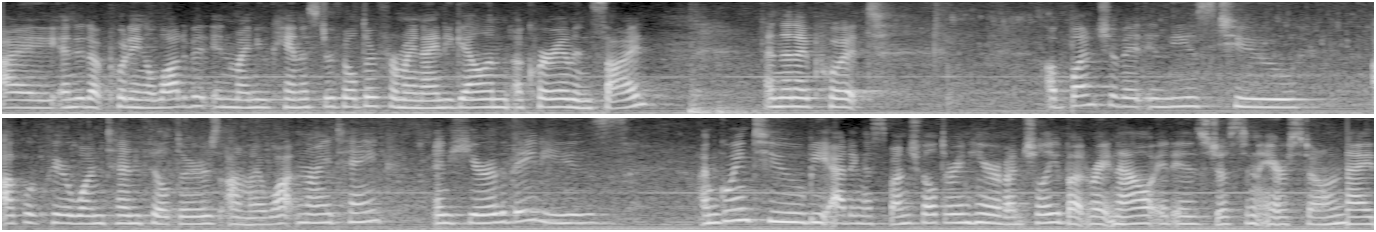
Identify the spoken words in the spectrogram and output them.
I ended up putting a lot of it in my new canister filter for my 90 gallon aquarium inside. And then I put a bunch of it in these two AquaClear 110 filters on my Watonai tank. And here are the babies. I'm going to be adding a sponge filter in here eventually, but right now it is just an air stone. I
